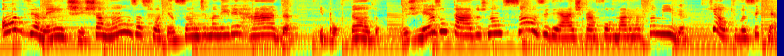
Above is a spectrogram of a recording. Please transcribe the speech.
Obviamente, chamamos a sua atenção de maneira errada e, portanto, os resultados não são os ideais para formar uma família, que é o que você quer.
